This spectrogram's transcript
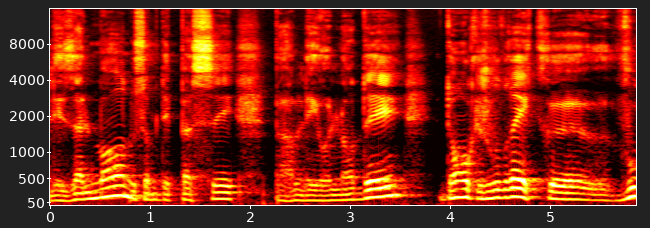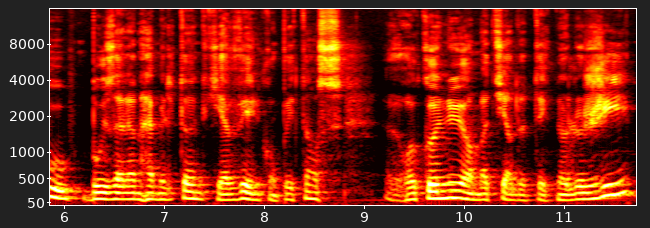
les Allemands, nous sommes dépassés par les Hollandais. Donc je voudrais que vous, Booz Allen Hamilton, qui avez une compétence reconnue en matière de technologie,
